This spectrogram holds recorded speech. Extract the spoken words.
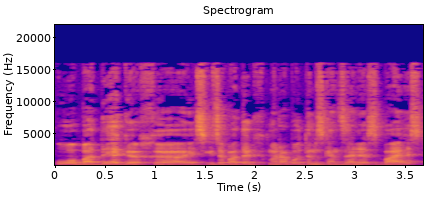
о бодегах, э, если говорить о бодегах, мы работаем с Gonzalez Byass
